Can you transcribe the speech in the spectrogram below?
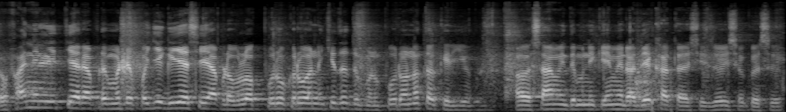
તો ફાઇનલી અત્યારે આપણે મઢે પહોંચી ગયા છીએ, આપણે વ્લોગ પૂરો કરવાનું કીધું હતું, પણ પૂરો નહોતો કર્યો. હવે સામે તમને કેમેરા દેખાતા હશે, જોઈ શકો છો.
